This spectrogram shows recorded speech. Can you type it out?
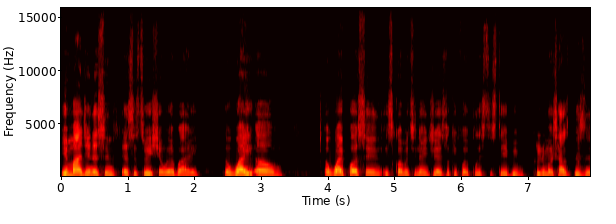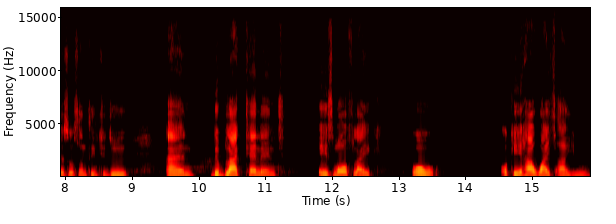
imagine a, a situation whereby the white um a white person is coming to Nigeria, is looking for a place to stay, pretty much has business or something to do, and the black tenant is more of like, oh, okay, how white are you?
